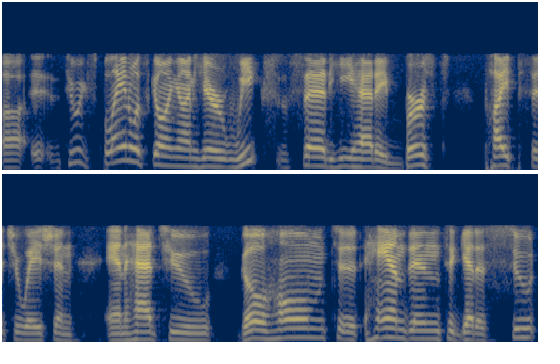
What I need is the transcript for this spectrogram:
uh, to explain what's going on here, Weeks said he had a burst pipe situation and had to go home to Hamden to get a suit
